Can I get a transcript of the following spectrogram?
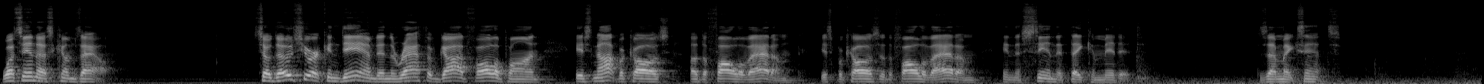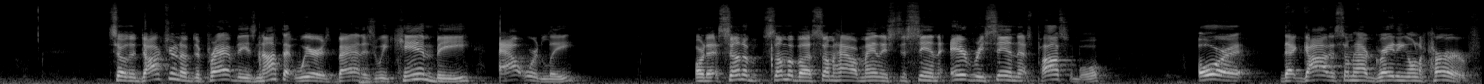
What's in us comes out. So those who are condemned and the wrath of God fall upon, it's not because of the fall of Adam, it's because of the fall of Adam and the sin that they committed. Does that make sense? So the doctrine of depravity is not that we're as bad as we can be outwardly, or that some of, some of us somehow manage to sin every sin that's possible, or that God is somehow grading on a curve.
